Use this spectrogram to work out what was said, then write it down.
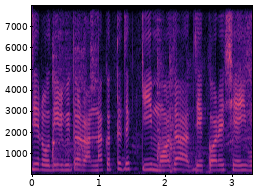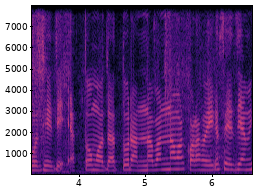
যে রোদির ভিতর রান্না করতে যে কি মজা, যে করে সেই বোঝে যে এত মজা। তো রান্না বান্না আমার করা হয়ে গেছে যে আমি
